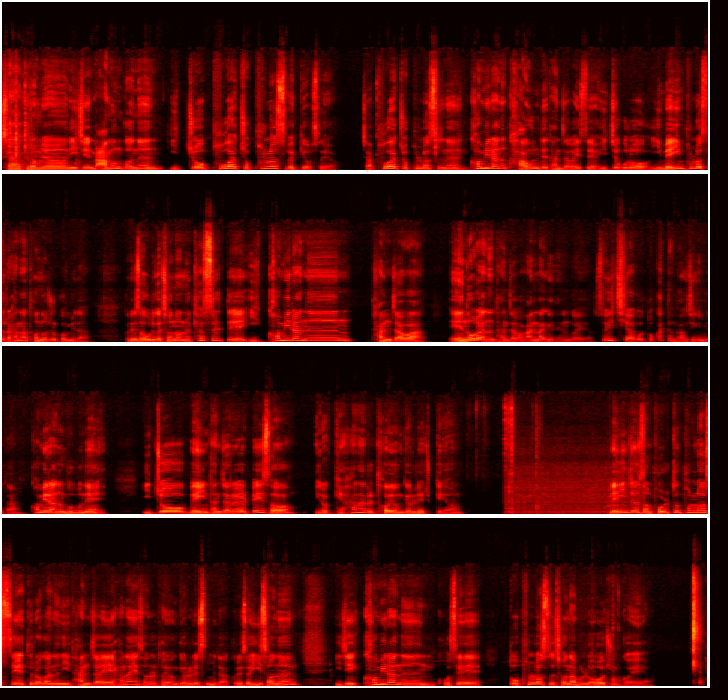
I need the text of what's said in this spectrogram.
자, 그러면 이제 남은 거는 이쪽 부하 쪽 플러스밖에 없어요. 자, 부하 쪽 플러스는 컴이라는 가운데 단자가 있어요. 이쪽으로 이 메인 플러스를 하나 더 넣어 줄 겁니다. 그래서 우리가 전원을 켰을 때 이 컴이라는 단자와 NO라는 단자가 만나게 되는 거예요. 스위치하고 똑같은 방식입니다. 컴이라는 부분에 이쪽 메인 단자를 빼서 이렇게 하나를 더 연결을 해줄게요. 메인 전선 볼트 플러스에 들어가는 이 단자에 하나의 선을 더 연결을 했습니다. 그래서 이 선은 이제 컴이라는 곳에 또 플러스 전압을 넣어 줄 거예요.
